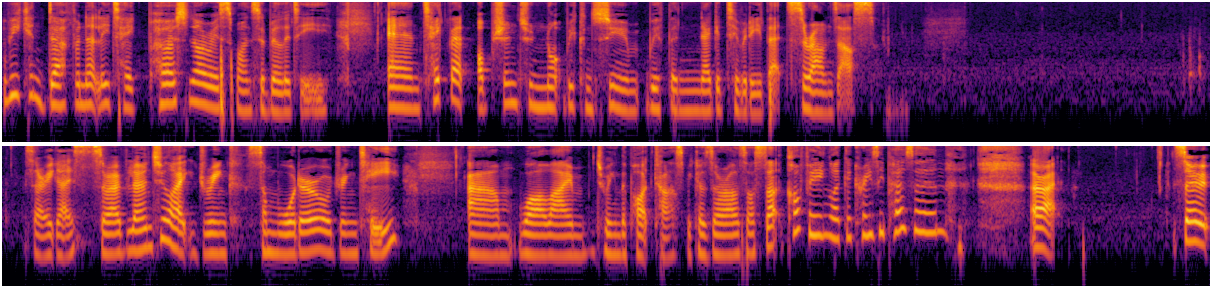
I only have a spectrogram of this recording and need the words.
we can definitely take personal responsibility and take that option to not be consumed with the negativity that surrounds us. Sorry, guys. So I've learned to like drink some water or drink tea um, while I'm doing the podcast because or else I'll start coughing like a crazy person. All right. So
